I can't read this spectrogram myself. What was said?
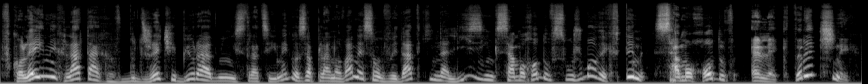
W kolejnych latach w budżecie biura administracyjnego zaplanowane są wydatki na leasing samochodów służbowych, w tym samochodów elektrycznych,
